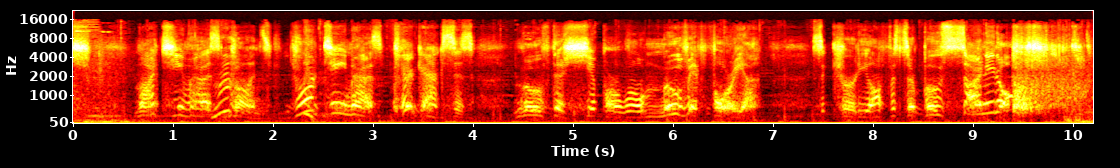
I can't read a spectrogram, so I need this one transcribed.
Bitch. My team has guns. Your team has pickaxes. Move the ship or we'll move it for you. Security Officer Booth signing off.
